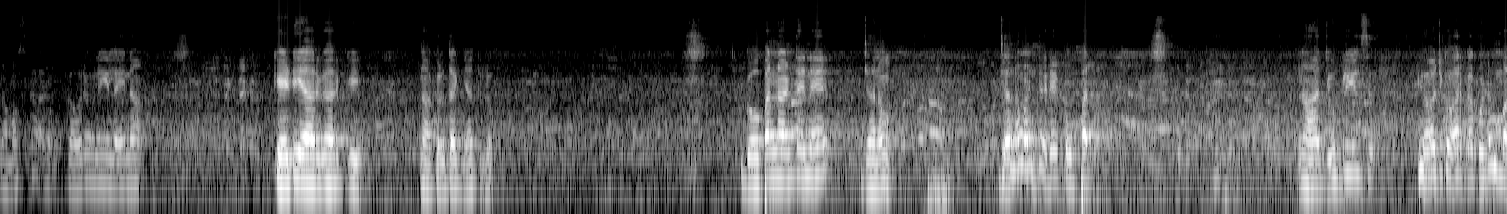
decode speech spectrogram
నమస్కారం. గౌరవనీయులైన కేటీఆర్ గారికి నా కృతజ్ఞతలు. గోపన్న అంటేనే జనం. జనం అంటేనే గోపన్న. నా జూబ్లీల్స్ నియోజకవర్గ కుటుంబ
